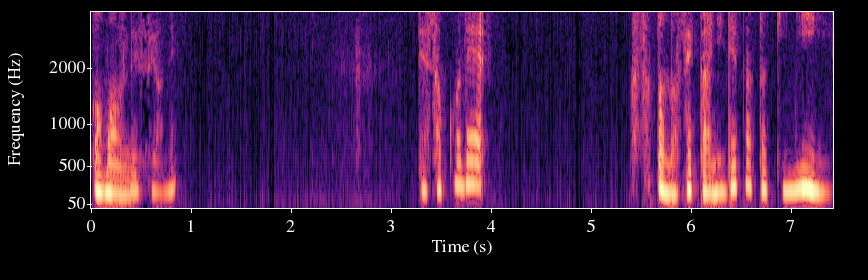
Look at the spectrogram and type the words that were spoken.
思うんですよね。で、そこで、外の世界に出た時に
